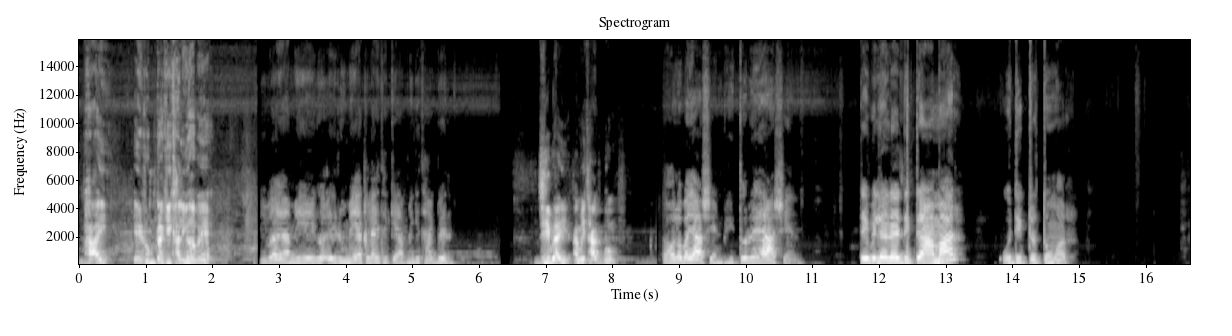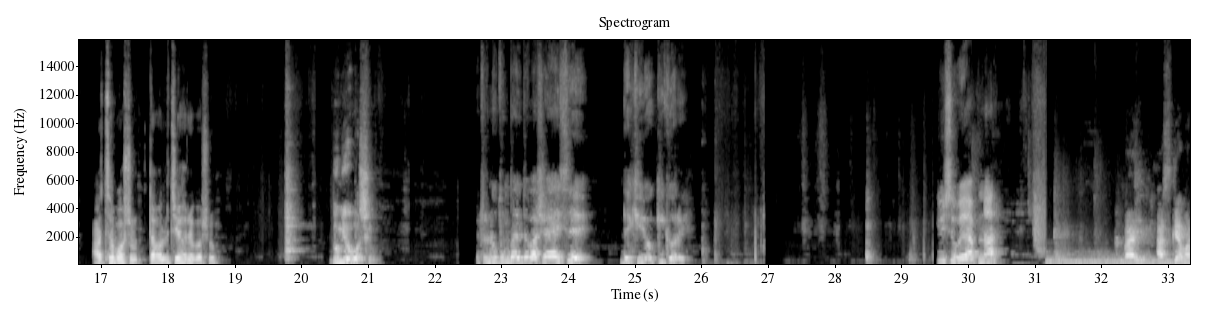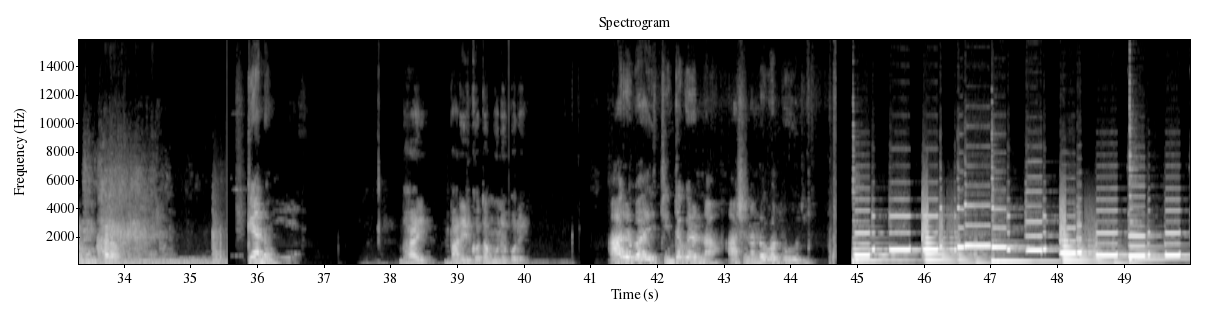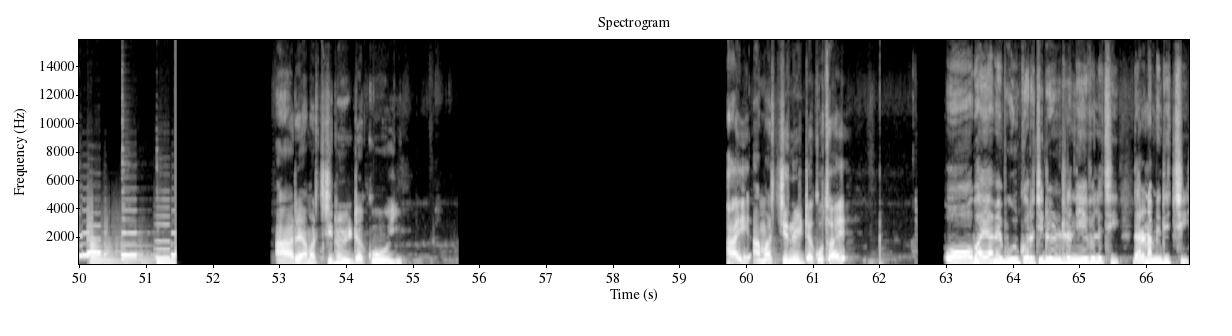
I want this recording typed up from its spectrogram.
ভাই এই রুমটা কি খালি হবে? জি ভাই আমি এই এই রুমে একলাই থাকি আপনি কি থাকবেন? জি ভাই আমি থাকব। তাহলে ভাই আসেন ভিতরে আসেন। টেবিলের এই দিকটা আমার ওই দিকটা তোমার। আচ্ছা বসো তাহলে চেহারে বসো। তুমিও বসো। একটা নতুন বাড়িতে বাসায় আইছে দেখি ও কি করে। কি হয়েছে আপনার? ভাই আজকে আমার মন খারাপ। কেন? ভাই বাড়ির কথা মনে পড়ে। আরে ভাই চিন্তা করেন না। আসেন আমরা গল্প করি। আরে আমার চিরুনিটা কই? ভাই, আমার চিরুনিটা কোথায়? ও ভাই, আমি ভুল করে চিরুনিটা নিয়ে ফেলেছি। দাঁড়ান, আমি দিচ্ছি।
